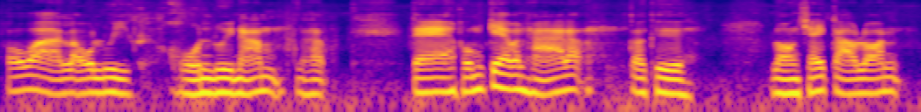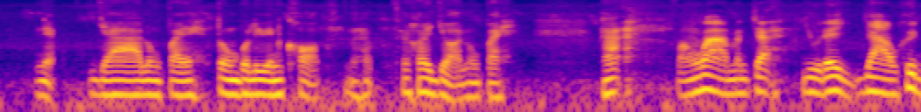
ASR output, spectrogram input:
เพราะว่าเราลุยโคลนลุยน้ำนะครับ แต่ผมแก้ปัญหาแล้วก็คือลองใช้กาวร้อน ยาลงไปตรงบริเวณขอบนะครับ ค่อยๆหยอดลงไปฮะหวังว่ามันจะอยู่ได้ยาวขึ้น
